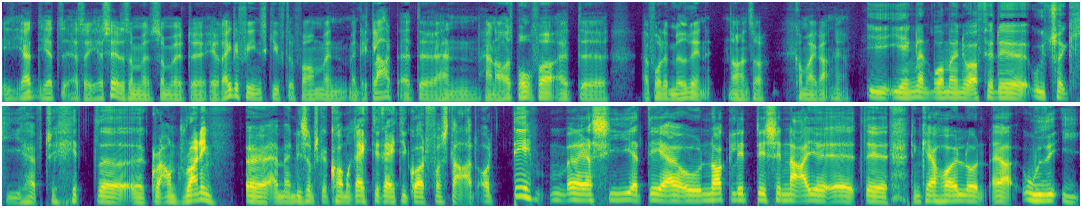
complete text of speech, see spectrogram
jeg, jeg, altså, jeg ser det som, som et, øh, et rigtig fint skifte for ham, men, men det er klart, at øh, han, han har også brug for at, øh, at få lidt medvind, når han så kommer i gang her. I, I England bruger man jo ofte det udtryk, he have to hit the øh, ground running, øh, at man ligesom skal komme rigtig, rigtig godt fra start. Og det må jeg sige, at det er jo nok lidt det scenarie, øh, den kære Højlund er ude i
